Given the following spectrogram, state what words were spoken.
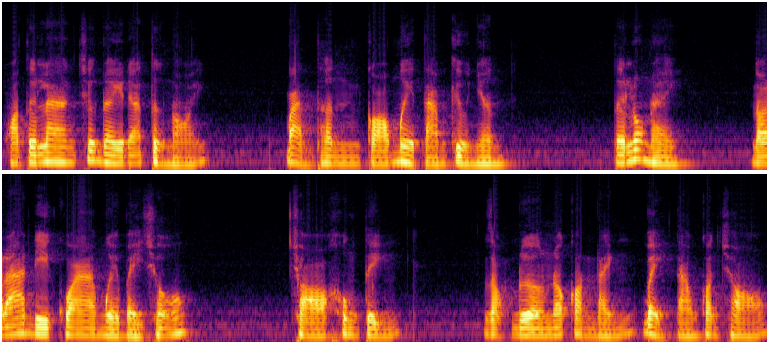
Hoàng tử lang trước đây đã từng nói, Bản thân có 18 kiểu nhân. Tới lúc này, Nó đã đi qua 17 chỗ. Chó không tính, Dọc đường nó còn đánh 7-8 con chó.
